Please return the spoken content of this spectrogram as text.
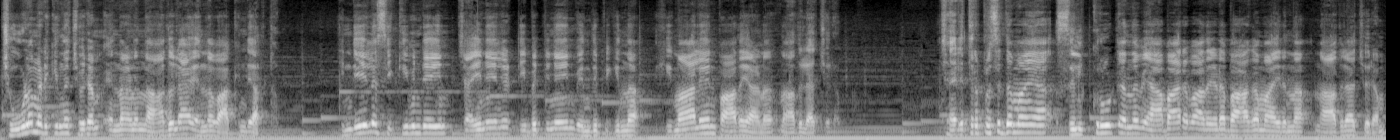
ചൂളമടിക്കുന്ന ചുരം എന്നാണ് നാദുല എന്ന വാക്കിന്റെ അർത്ഥം. ഇന്ത്യയിലെ സിക്കിമിന്റെയും ചൈനയിലെ ടിബറ്റിനെയും ബന്ധിപ്പിക്കുന്ന ഹിമാലയൻ പാതയാണ് നാദുല ചുരം. ചരിത്രപ്രസിദ്ധമായ സിൽക്ക് റൂട്ട് എന്ന വ്യാപാരപാതയുടെ ഭാഗമായിരുന്ന നാദുല ചുരം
